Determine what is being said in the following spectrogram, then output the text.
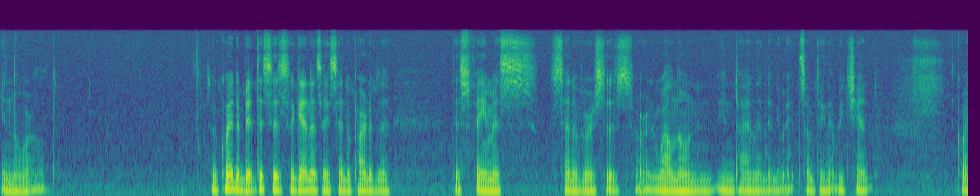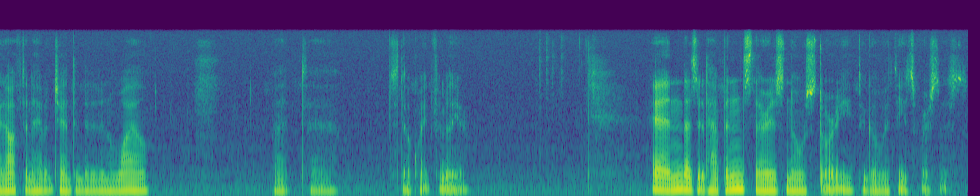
in the world. So quite a bit. This is, again, as I said, a part of the this famous set of verses, or well known in, in Thailand anyway. It's something that we chant quite often. I haven't chanted it in a while, but uh, still quite familiar. And as it happens, there is no story to go with these verses.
